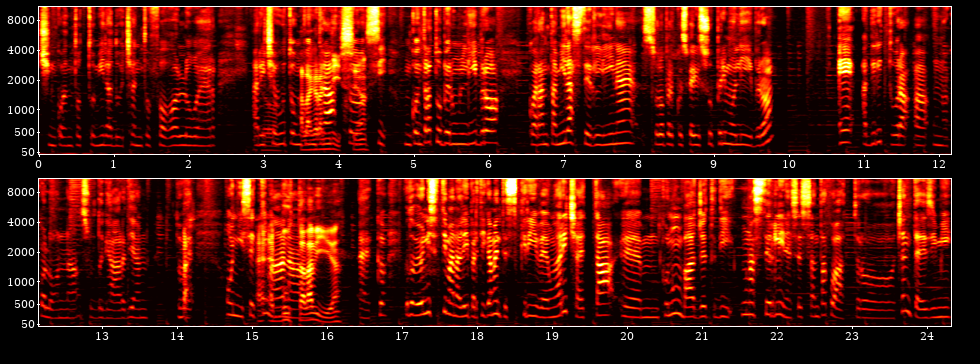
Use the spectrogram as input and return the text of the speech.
58.200 follower, ha ricevuto un contratto, sì, un contratto per un libro, 40.000 sterline solo per, questo- per il suo primo libro e addirittura ha una colonna sul The Guardian dove Beh, ogni Eh, settimana eh, buttala via. Ecco, dove ogni settimana lei praticamente scrive una ricetta ehm, con un budget di una sterlina e 64 centesimi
